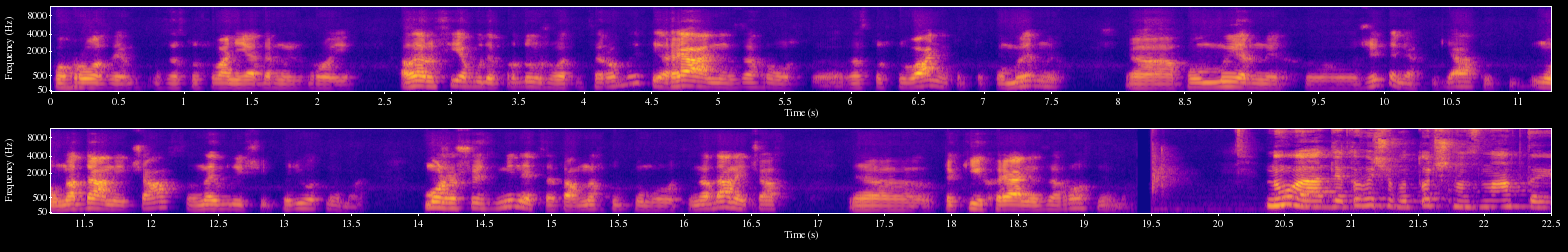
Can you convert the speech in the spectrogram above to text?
погрози застосування ядерної зброї. Але Росія буде продовжувати це робити. Реальних загроз е, застосування, тобто по мирних, е, по мирних е, жителях, я тут ну, на даний час, в найближчий період немає. Може, щось зміниться там в наступному році. На даний час таких реальних загроз немає. Ну а для того, щоб точно знати,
